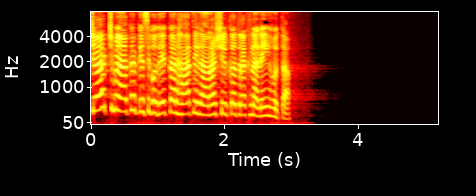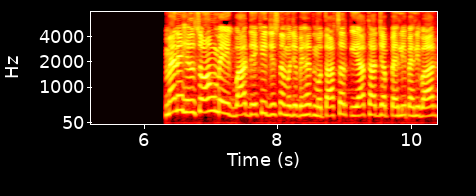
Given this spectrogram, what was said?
चर्च में आकर किसी को देखकर हाथ हिलाना शिरकत रखना नहीं होता। मैंने हिलसोंग में एक बात देखी जिसने मुझे बेहद मुतासर किया था जब पहली पहली बार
